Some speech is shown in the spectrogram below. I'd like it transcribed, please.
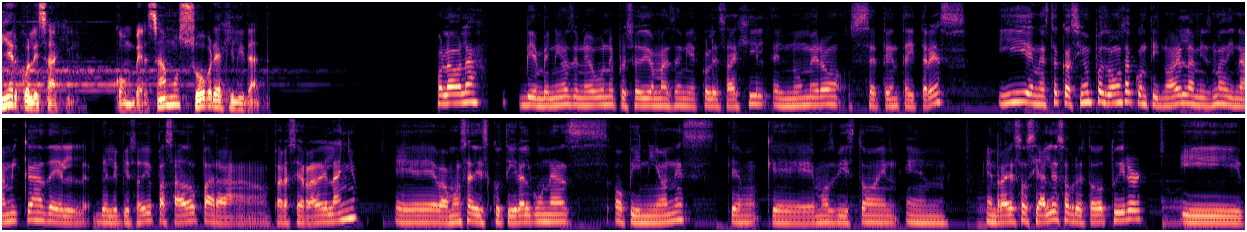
Miércoles Ágil. Conversamos sobre agilidad. Hola, hola. Bienvenidos de nuevo a un episodio más de Miércoles Ágil, el número 73. Y en esta ocasión pues vamos a continuar en la misma dinámica del, episodio pasado para, cerrar el año. Eh, vamos a discutir algunas opiniones que, hemos visto en, redes sociales, sobre todo Twitter. Y,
